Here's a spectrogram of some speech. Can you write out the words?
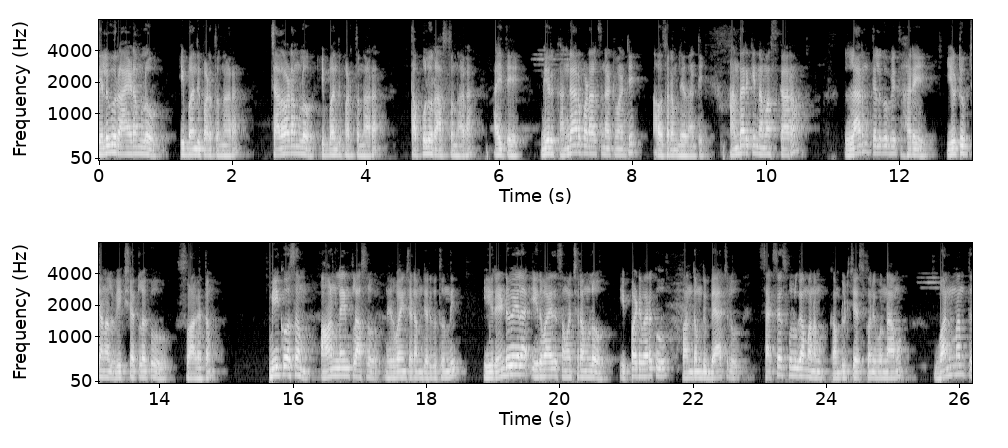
తెలుగు రాయడంలో ఇబ్బంది పడుతున్నారా? చదవడంలో ఇబ్బంది పడుతున్నారా? తప్పులు రాస్తున్నారా? అయితే మీరు కంగారు పడాల్సినటువంటి అవసరం లేదండి. అందరికీ నమస్కారం. Learn Telugu with Hari YouTube channel వీక్షకులకు స్వాగతం. మీకోసం ఆన్లైన్ క్లాసులు నిర్వహించడం జరుగుతుంది. ఈ రెండు వేల ఇరవై ఐదు సంవత్సరంలో ఇప్పటి వరకు పంతొమ్మిది బ్యాచ్లు సక్సెస్ఫుల్గా మనం కంప్లీట్ చేసుకొని ఉన్నాము. వన్ మంత్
